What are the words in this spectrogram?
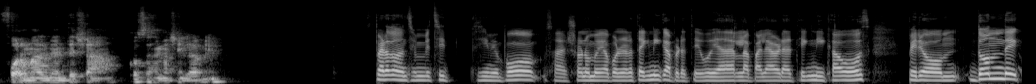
formalmente ya cosas de Machine Learning. Perdón, si me, puedo, o sea, yo no me voy a poner técnica, pero te voy a dar la palabra técnica a vos. Pero, ¿dónde,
